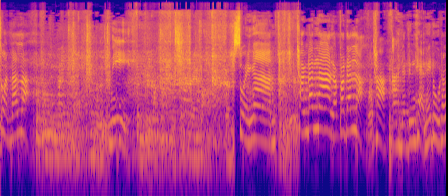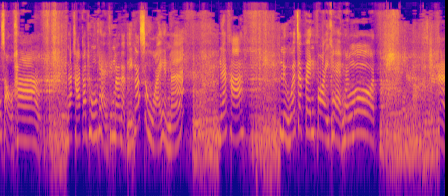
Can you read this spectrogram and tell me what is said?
ส่วนด้านหลังนี่ สวยงามทั้งด้านหน้าแล้วก็ด้านหลังค่ะอะเดี๋ยวดึงแขนให้ดูทั้งสองข้างนะคะ กระทุ้งแขนขึ้นมาแบบนี้ก็สวยเห็นไหมนะคะ หรือว่าจะเป็นปล่อยแขนทั้งหมดอะ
